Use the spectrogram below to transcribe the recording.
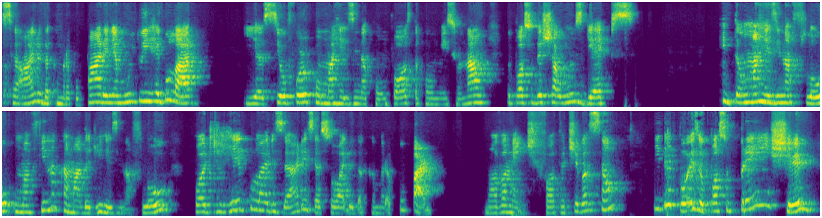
assoalho da câmara pulpar ele é muito irregular, e eh, se eu for com uma resina composta convencional, eu posso deixar alguns gaps. Então, uma resina flow, uma fina camada de resina flow, pode regularizar esse assoalho da câmara pulpar. Novamente, fotoativação. E depois eu posso preencher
